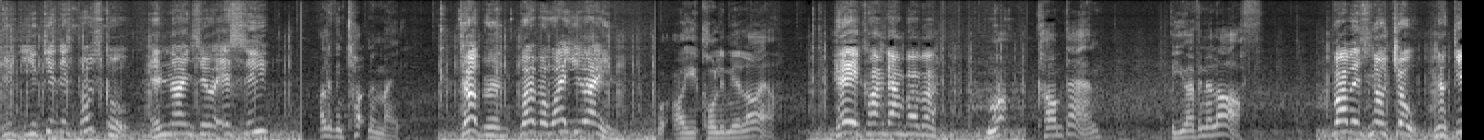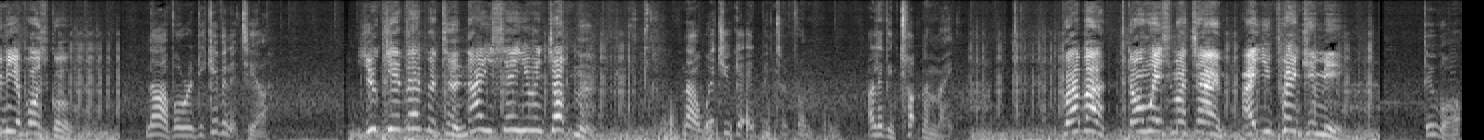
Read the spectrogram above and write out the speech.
You you get this postcode N90SC? I live in Tottenham, mate. Tottenham? brother, why are you lying? What, are you calling me a liar? Hey, calm down, brother. What? Calm down. Are you having a laugh? Brother, it's no joke. Now give me your postcode. No, I've already given it to you. You give Edmonton. Now you say you're in Topman. No, where'd you get Edmonton from? I live in Tottenham, mate. Brother, don't waste my time. Are you pranking me? Do what?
